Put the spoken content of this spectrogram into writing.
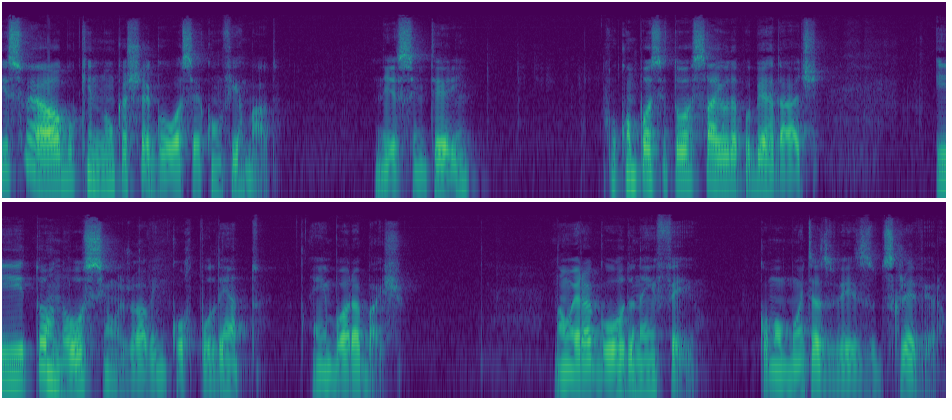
isso é algo que nunca chegou a ser confirmado. Nesse interim, o compositor saiu da puberdade e tornou-se um jovem corpulento, embora baixo. Não era gordo nem feio, como muitas vezes o descreveram.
